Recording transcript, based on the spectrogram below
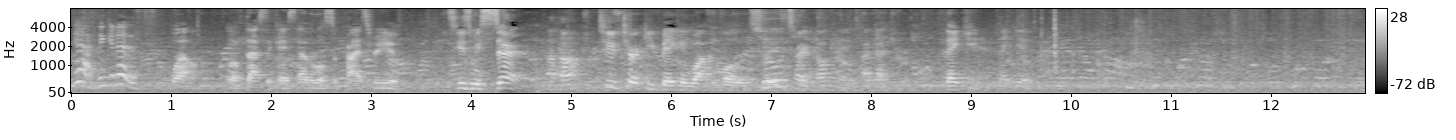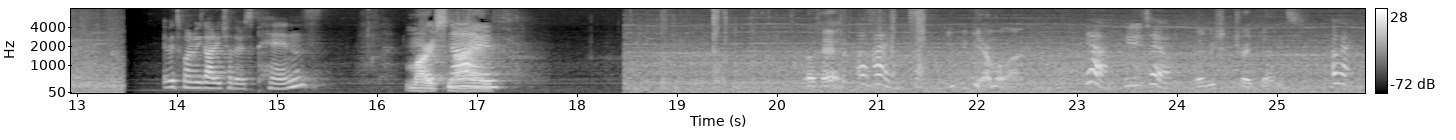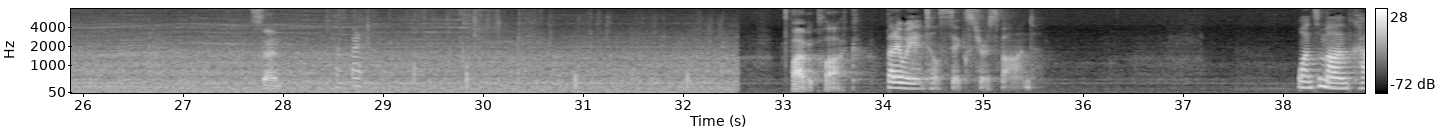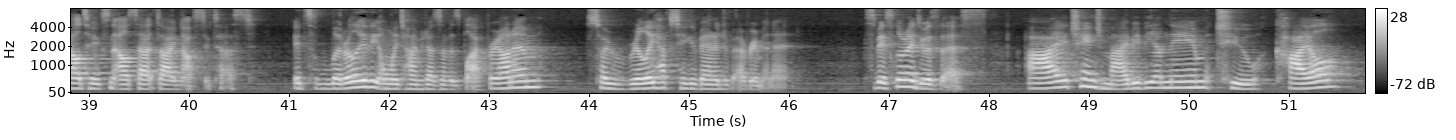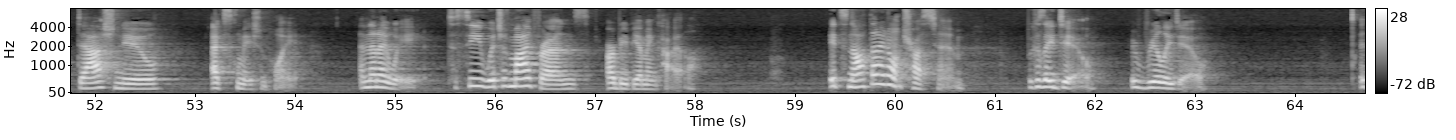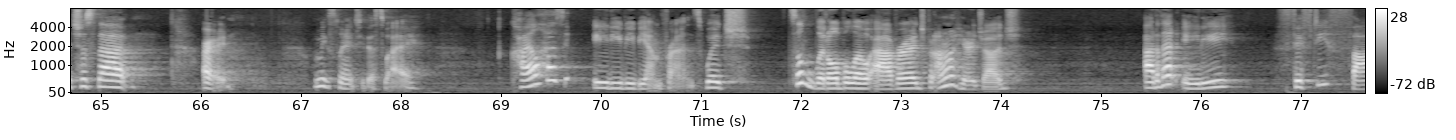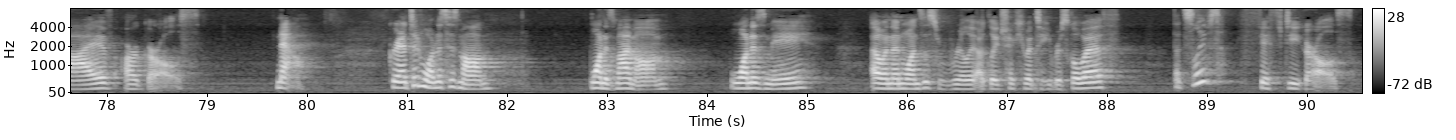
Yeah, I think it is. Wow. Well, if that's the case, I have a little surprise for you. Excuse me, sir. Uh huh. Two turkey bacon guacamole. Two turkey. Okay, I got you. Thank you. Thank you. If it's when we got each other's pins. March March 9th. Oh, hey. Oh, hi. You BBM a lot. Yeah, you do too. Maybe we should trade pins. Okay. Send. Bye. Five o'clock. But I waited till six to respond. Once a month, Kyle takes an LSAT diagnostic test. It's literally the only time he doesn't have his Blackberry on him, so I really have to take advantage of every minute. So basically, what I do is this I change my BBM name to Kyle dash new exclamation point, and then I wait to see which of my friends are BBMing Kyle. It's not that I don't trust him, because I do. I really do. It's just that, all right, let me explain it to you this way. Kyle has 80 BBM friends, which it's a little below average, but I'm not here to judge. Out of that 80, 55 are girls. Now, granted, one is his mom, one is my mom, one is me, oh, and then one's this really ugly chick he went to Hebrew school with. That still leaves 50 girls.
